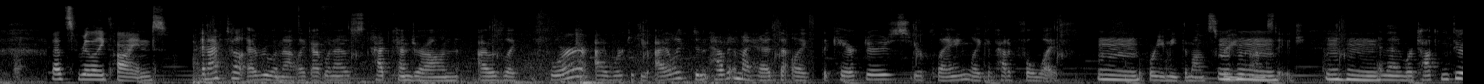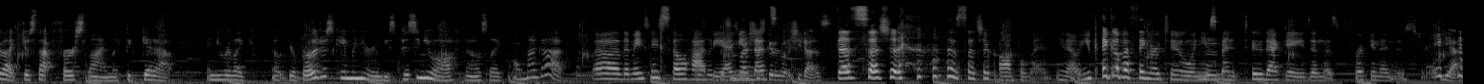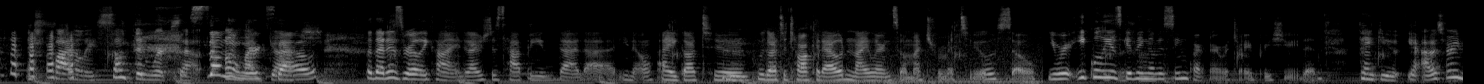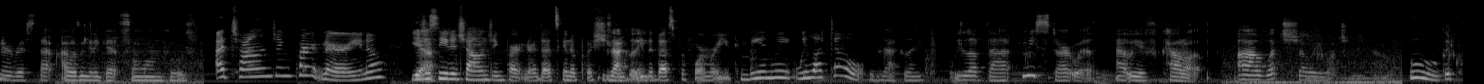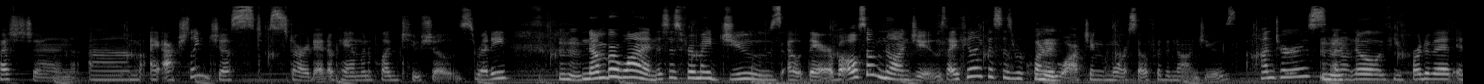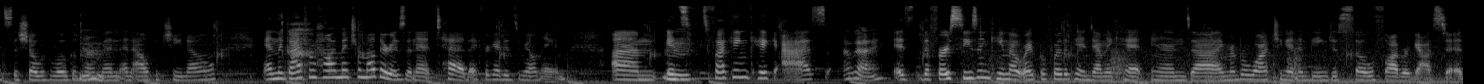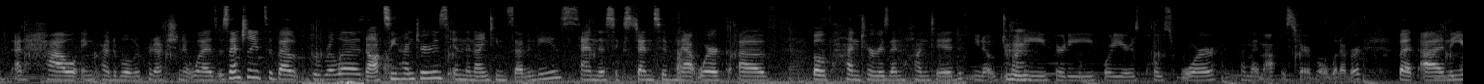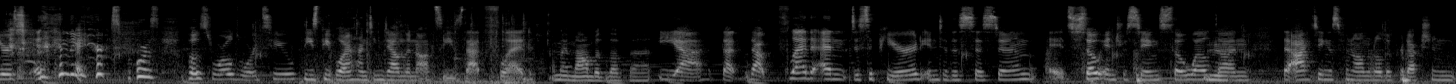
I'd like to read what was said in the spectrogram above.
That's really kind. And I tell everyone that like I, when I was had Kendra on, I was like before I worked with you, I like didn't have it in my head that like the characters you're playing like have had a full life Mm. before you meet them on screen on Mhm. stage. Mm-hmm. And then we're talking through like just that first line, like the get out. And you were like, no, your brother just came in your room. He's pissing you off. And I was like, oh my god. Uh, that makes me so I like, happy. this I, is why mean, she's that's good at what she does. that's such a such a compliment. You know, you pick up a thing or two when you Mhm. spent two decades in this freaking industry. Yeah. And finally, something works out. Something oh my works gosh. out. But that is really kind. I was just happy that uh, you know I got to Mm. we got to talk it out, and I learned so much from it too. So you were equally as giving of a scene partner, which I appreciated. Thank you. Yeah, I was very nervous that I wasn't gonna get someone who was A challenging partner, you know. You just need a challenging partner that's going to push you to be the best performer you can be, and we we lucked out. exactly. We love that. Let me start with that we've caught up. Uh, what show are you watching right now? Ooh, good question. Um, I actually just started. Okay, I'm gonna plug two shows. Ready? Mhm. Number one. This is for my Jews out there, but also non-Jews. I feel like this is required Mhm. watching more so for the non-Jews. Hunters. I Mhm. don't know if you've heard of it. It's the show with Logan Mm. Lerman and Al Pacino, and the guy from How I Met Your Mother is in it. Ted. I forget his real name. Um, it's, Mm. it's fucking kick ass Okay. it's the first season came out right before the pandemic hit and uh, i remember watching it and being just so flabbergasted at how incredible of a production it was essentially it's about guerrilla nazi hunters in the 1970s and this extensive network of both hunters and hunted you know 20 30 40 years post-war uh, my math is terrible whatever but uh, in the years in the years post, post world war ii these people are hunting down the nazis that fled Oh, my mom would love that. yeah, that that fled and disappeared into the system. It's so interesting, so well done. The acting is phenomenal. The production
